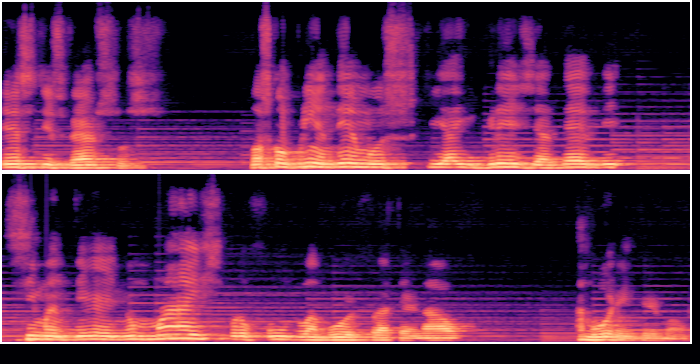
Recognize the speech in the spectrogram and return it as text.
estes versos, nós compreendemos que a igreja deve se manter no mais profundo amor fraternal, amor entre irmãos.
